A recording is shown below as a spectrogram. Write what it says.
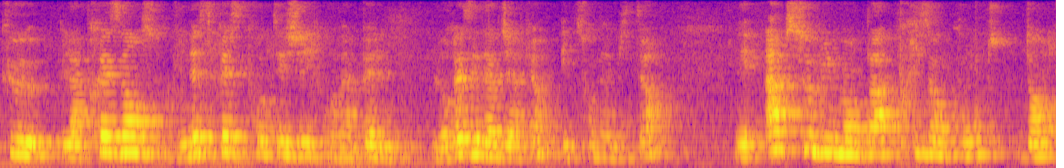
que la présence d'une espèce protégée qu'on appelle le résédat jaquin et de son habitat n'est absolument pas prise en compte dans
